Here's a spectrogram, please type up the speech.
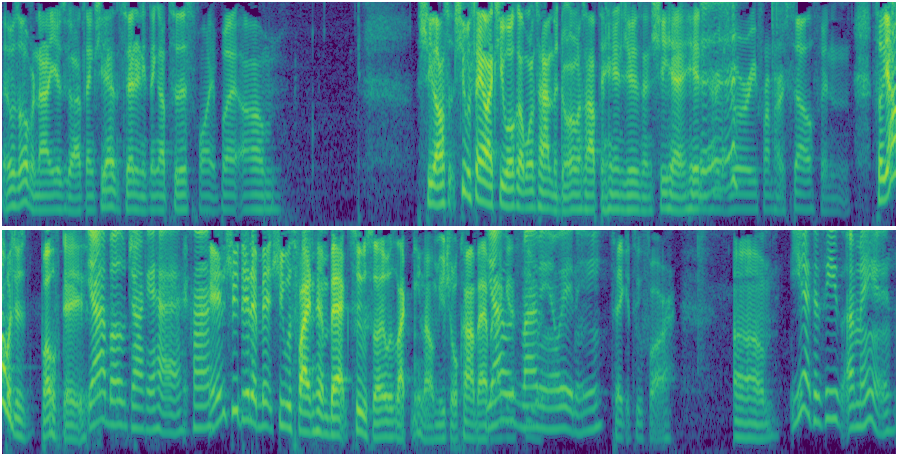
It was over nine years ago. I think she hasn't said anything up to this point, but um, she also she was saying like she woke up one time the door was off the hinges and she had hidden her jewelry from herself, and so y'all were just both days. Y'all both drunk and high, huh? And she did admit she was fighting him back too, so it was like you know mutual combat. Y'all was Bobby and Whitney. take it too far. Um, Yeah, because he's a man.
